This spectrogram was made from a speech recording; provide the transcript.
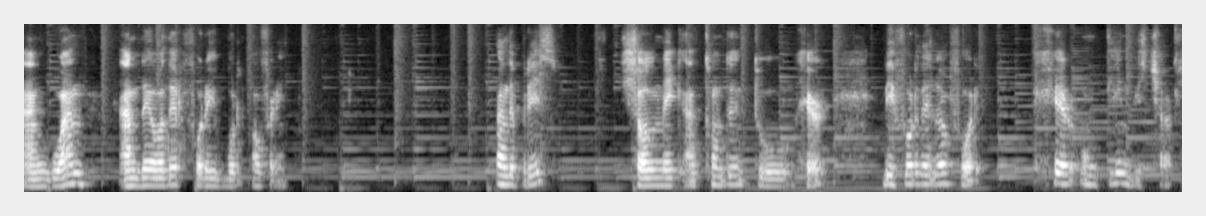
and one and the other for a burnt offering. And the priest shall make atonement to her before the Lord for her unclean discharge.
